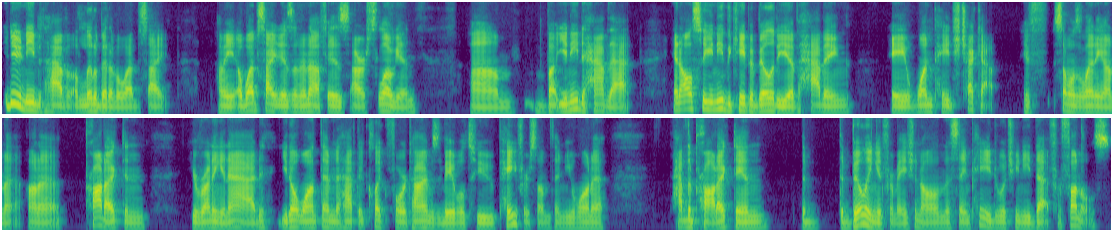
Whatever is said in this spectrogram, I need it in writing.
you do need to have a little bit of a website. I mean, a website isn't enough is our slogan. Um, but you need to have that. And also, you need the capability of having a one page checkout. If someone's landing on a, on a product and you're running an ad, you don't want them to have to click four times to be able to pay for something. You want to have the product and the, the billing information all on the same page, which you need that for funnels.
